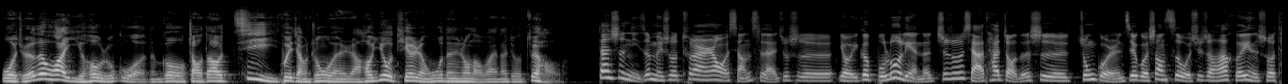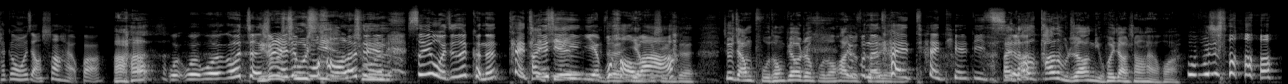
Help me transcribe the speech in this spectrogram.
我觉得的话，以后如果能够找到既会讲中文，然后又贴人物的那种老外，那就最好了。但是你这么一说，突然让我想起来，就是有一个不露脸的蜘蛛侠，他找的是中国人，结果上次我去找他合影的时候，他跟我讲上海话，啊，我我我我整个人就不好了，对，所以我觉得可能太贴近也不好吧行，，对，就讲普通标准普通话 就不。能太太贴地气哎，他了。他怎么知道你会讲上海话？我不知道。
